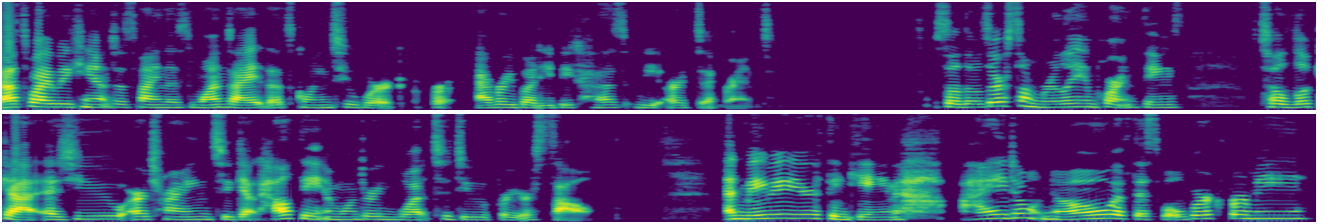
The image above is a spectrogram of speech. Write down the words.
That's why we can't just find this one diet that's going to work for everybody because we are different. So, those are some really important things to look at as you are trying to get healthy and wondering what to do for yourself. And maybe you're thinking, I don't know if this will work for me.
